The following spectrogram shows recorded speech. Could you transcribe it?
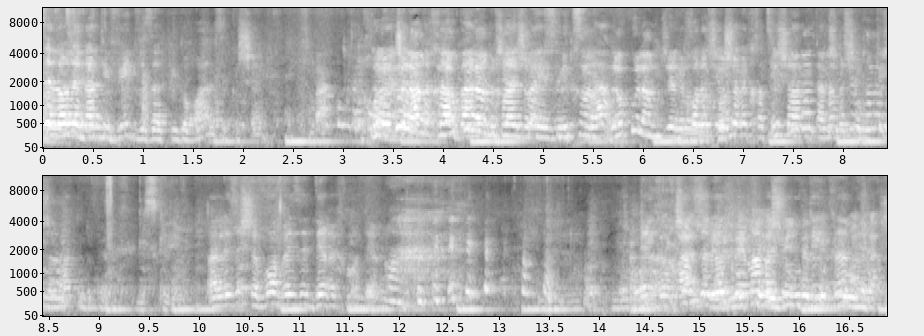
זה לא לידה טבעית וזה אפידורל, זה קשה. יכול להיות שרק אחרי ארבעה ימים בכלל יש לה איזה יציאה. לא כולם ג'נדר. יכול להיות שהיא נכון? יושבת חצי שעה קטנה בשירותים, על מה את מדברת? על איזה שבוע ואיזה דרך, מה דרך? דרך עכשיו זה להיות בהמה בשירותים, זה הדרך.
